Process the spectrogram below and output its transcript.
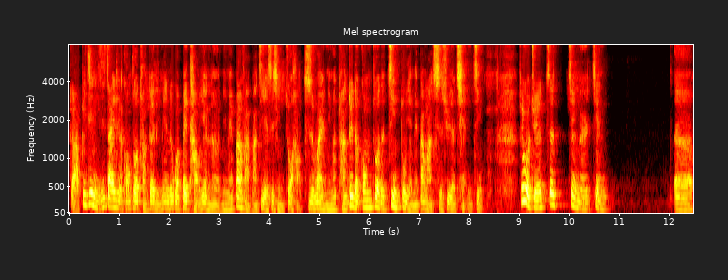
对吧？毕竟你是在一个工作团队里面，如果被讨厌了，你没办法把自己的事情做好之外，你们团队的工作的进度也没办法持续的前进。所以我觉得这渐而渐，呃，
